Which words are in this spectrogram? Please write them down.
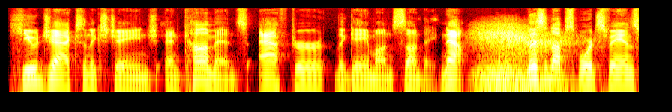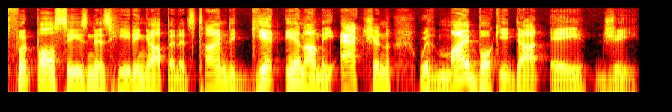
Hue Jackson exchange and comments after the game on Sunday. Now, listen up, sports fans. Football season is heating up, and it's time to get in on the action with mybookie.ag.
